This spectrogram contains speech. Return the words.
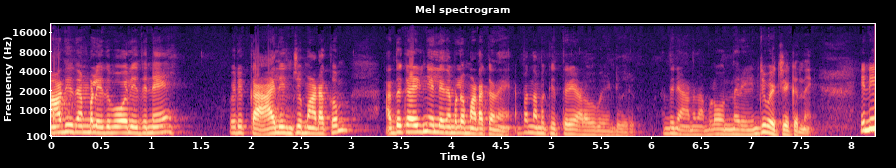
ആദ്യം നമ്മൾ ഇതുപോലെ ഇതിനെ ഒരു കാലിഞ്ച് മടക്കും. അത് കഴിഞ്ഞല്ലേ നമ്മൾ മടക്കുന്നത് അപ്പം നമുക്ക് ഇത്രയും അളവ് വേണ്ടി വരും. അതിനാണ് നമ്മൾ ഒന്നര ഇഞ്ച് വെച്ചേക്കുന്നത് ഇനി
